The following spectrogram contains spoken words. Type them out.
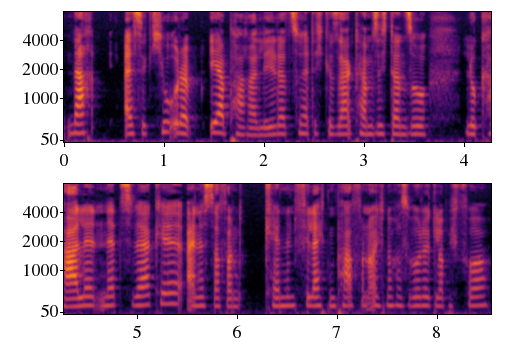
nach ICQ oder eher parallel dazu hätte ich gesagt, haben sich dann so lokale Netzwerke, eines davon kennen vielleicht ein paar von euch noch, es wurde, glaube ich, vor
